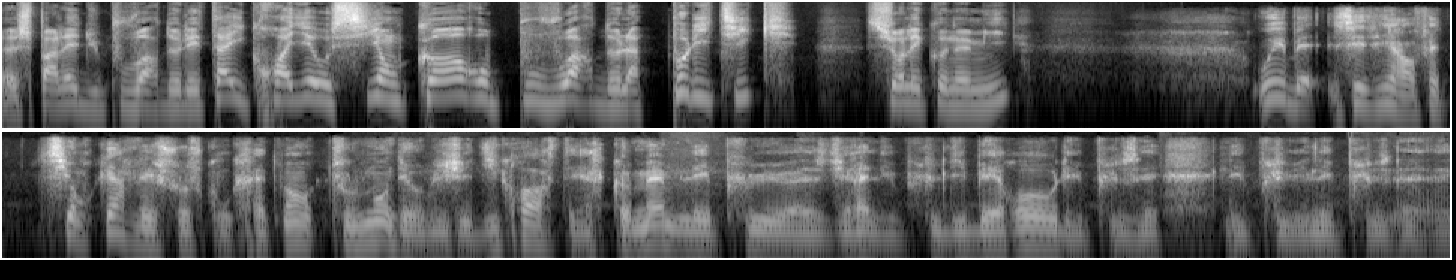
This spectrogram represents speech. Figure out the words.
Je parlais du pouvoir de l'État. Il croyait aussi encore au pouvoir de la politique sur l'économie. Oui, mais c'est-à-dire en fait si on regarde les choses concrètement, tout le monde est obligé d'y croire. C'est-à-dire que même les plus, euh, je dirais, les plus libéraux, les plus, les plus, les plus, euh,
